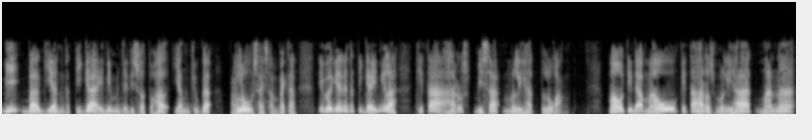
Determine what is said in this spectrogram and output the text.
di bagian ketiga ini menjadi suatu hal yang juga perlu saya sampaikan. Di bagian yang ketiga inilah kita harus bisa melihat peluang. Mau tidak mau kita harus melihat mana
